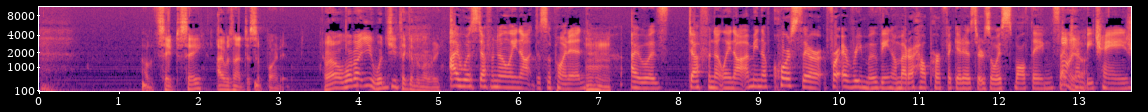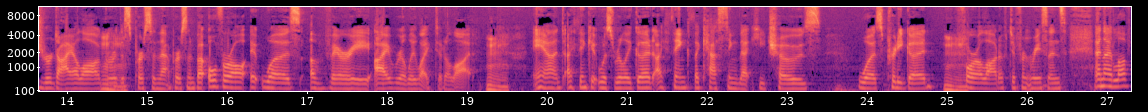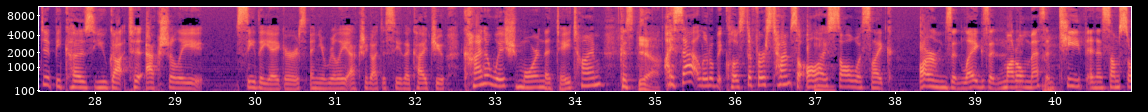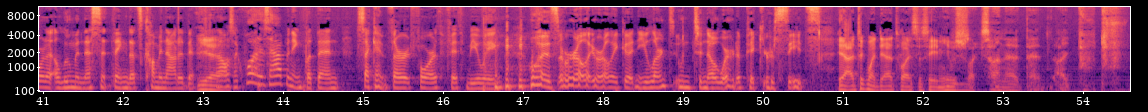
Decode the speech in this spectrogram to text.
Uh, safe to say, I was not disappointed. Well, what about you? What did you think of the movie? I was definitely not disappointed. Mm-hmm. I was definitely not. I mean, of course, there for every movie, no matter how perfect it is, there's always small things that Oh, can yeah. Mm-hmm. be changed or dialog or this person, that person. But overall, it was a very. I really liked it a lot, Mm-hmm. and I think it was really good. I think the casting that he chose was pretty good Mm-hmm. for a lot of different reasons, and I loved it because you got to actually see the Jaegers and you really actually got to see the kaiju. Kind of wish more in the daytime because Yeah. I sat a little bit close the first time, so all I mm. saw was like arms and legs and muddle mess and teeth and then some sort of illuminescent thing that's coming out of there. Yeah. And I was like, what is happening? But then second, third, fourth, fifth viewing was really, really good. And you learned to, to know where to pick your seats. Yeah, I took my dad twice to see it, and he was just like, "Son, that that I,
